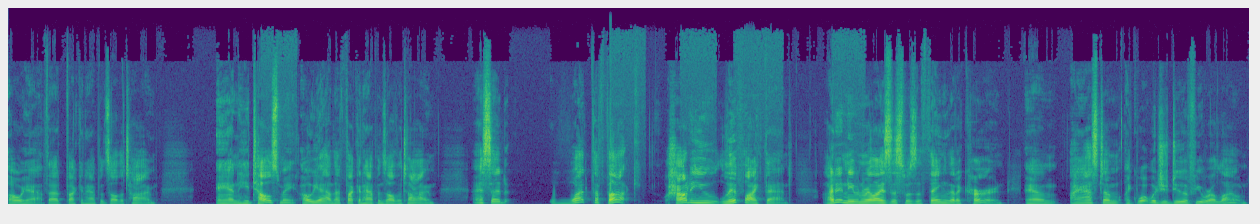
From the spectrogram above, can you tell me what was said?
oh, yeah, that fucking happens all the time. And he tells me, oh, yeah, that fucking happens all the time. I said, what the fuck? How do you live like that? I didn't even realize this was a thing that occurred. And I asked him, like, what would you do if you were alone?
